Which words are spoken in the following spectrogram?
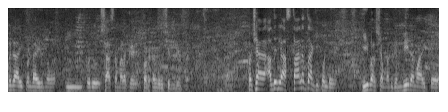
ായിക്കൊണ്ടായിരുന്നു ഈ ഒരു ശാസ്ത്രമേളക്ക് തുടക്കം കുറിച്ചിട്ടുണ്ട് പക്ഷേ അതിൽ അസ്ഥാനത്താക്കിക്കൊണ്ട് ഈ വർഷം അതിഗംഭീരമായിട്ട്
